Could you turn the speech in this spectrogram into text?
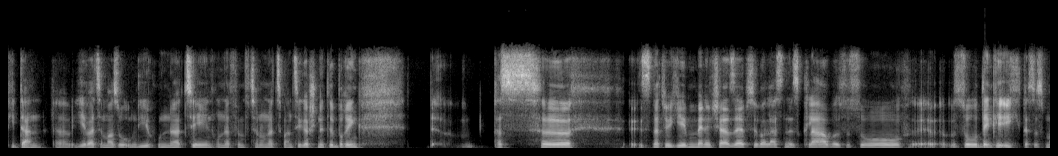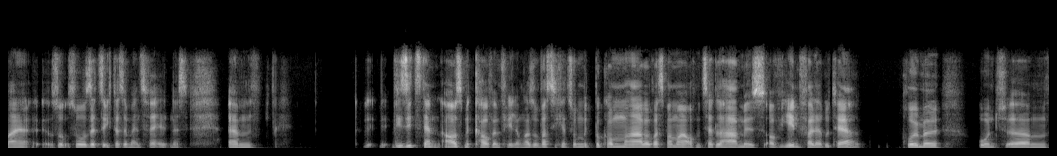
die dann äh, jeweils immer so um die 110, 115, 120er Schnitte bringen. Das äh, ist natürlich jedem Manager selbst überlassen, ist klar, aber es ist so, äh, so denke ich, das ist mal, so, so setze ich das immer ins Verhältnis. Ähm, wie sieht es denn aus mit Kaufempfehlungen? Also, was ich jetzt so mitbekommen habe, was wir mal auf dem Zettel haben, ist auf jeden Fall der Rüther, Krömel und ähm,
